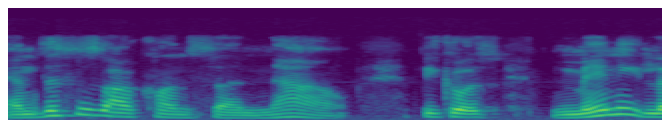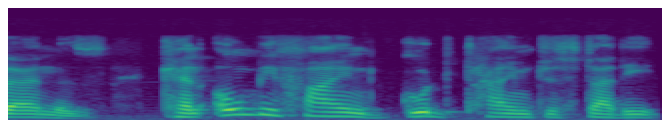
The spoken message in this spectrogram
And this is our concern now because many learners can only find good time to study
